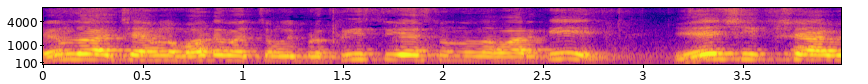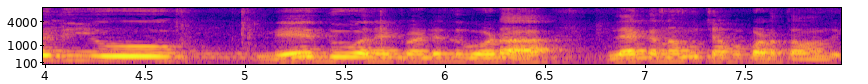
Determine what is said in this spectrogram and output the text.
ఎనిమిదో అధ్యాయంలో మొదటి వచ్చంలో ఇప్పుడు క్రీస్తు చేస్తున్న వారికి ఏ శిక్షా విధియు లేదు అనేటువంటిది కూడా లేఖనము చెప్పబడతా ఉంది.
